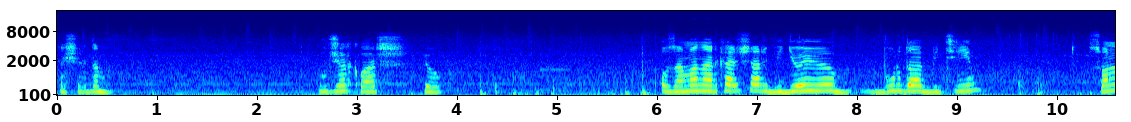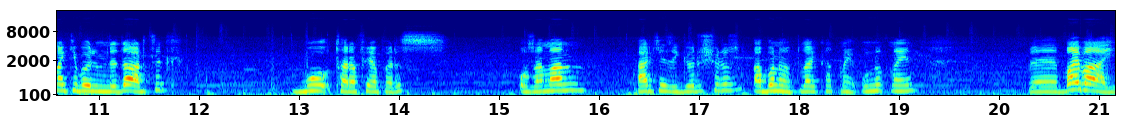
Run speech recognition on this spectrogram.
Şaşırdım. Ocak var. Yok. O zaman arkadaşlar videoyu burada bitireyim. Sonraki bölümde de artık bu tarafı yaparız. O zaman Herkese görüşürüz. Abone olup like atmayı unutmayın. Ve bay bay.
